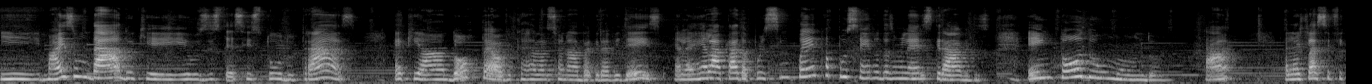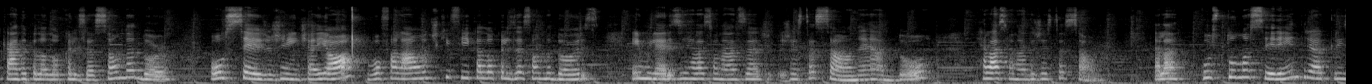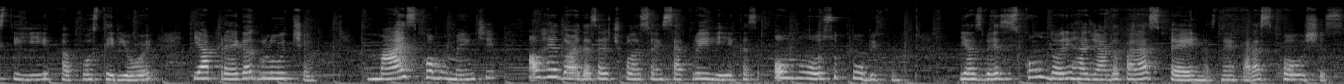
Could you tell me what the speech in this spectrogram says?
E mais um dado que esse estudo traz é que a dor pélvica relacionada à gravidez, ela é relatada por 50% das mulheres grávidas em todo o mundo, tá? Ela é classificada pela localização da dor, ou seja, gente, aí ó, vou falar onde que fica a localização da dores em mulheres relacionadas à gestação, né? A dor relacionada à gestação. Ela costuma ser entre a crista ilíaca posterior e a prega glútea, mais comumente ao redor das articulações sacroiliacas ou no osso púbico, e às vezes com dor irradiada para as pernas, né, para as coxas.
